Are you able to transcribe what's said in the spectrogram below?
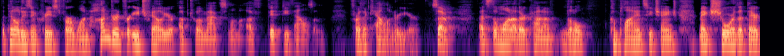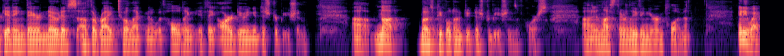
The penalties increased for 100 for each failure, up to a maximum of 50,000 for the calendar year. So that's the one other kind of little compliancy change. Make sure that they're getting their notice of the right to elect no withholding if they are doing a distribution. Uh, not most people don't do distributions, of course, uh, unless they're leaving your employment. Anyway,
